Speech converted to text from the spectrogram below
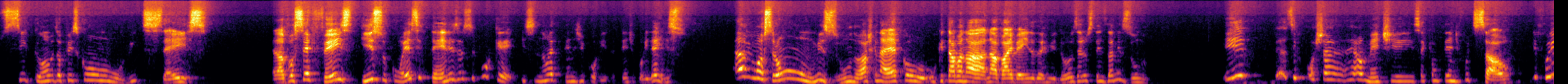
5 km eu fiz com 26. Ela, você fez isso com esse tênis? Eu disse, por quê? Isso não é tênis de corrida. Tênis de corrida é isso. Ela me mostrou um Mizuno. Eu acho que na época o, o que estava na, na vibe ainda 2012 era os tênis da Mizuno. E eu disse, poxa, realmente isso aqui é um tênis de futsal. E fui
